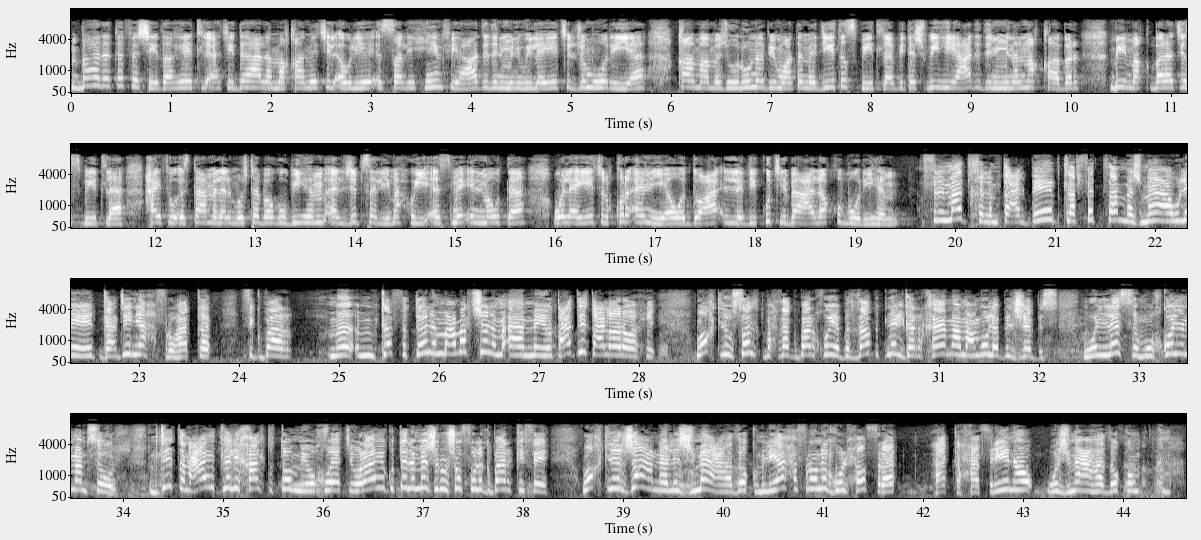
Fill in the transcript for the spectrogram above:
بعد تفشي ظاهرة الاعتداء على مقامات الأولياء الصالحين في عدد من ولايات الجمهورية قام مجهولون بمعتمدية سبيتلا بتشويه عدد من المقابر بمقبرة سبيتلا حيث استعمل المشتبه بهم الجبس لمحو أسماء الموتى والآيات القرآنية والدعاء الذي كتب على قبورهم. في المدخل متاع الباب تلفت ثم جماعة أولاد قاعدين يحفروا هكا في كبار متلفت لهم ما عملتش لهم اهميه وتعديت على روحي. وقت اللي وصلت بحذا كبار خويا بالضبط نلقى الرخامة معمولة بالجبس واللسم وكل ممسوح بديت نعيط للي خالة امي وأخواتي ورايا قلت لهم اجروا شوفوا الكبار كيفاه. وقت اللي رجعنا للجماعة هذوكم اللي يحفروا نلقوا الحفرة. هكا حافرينها وجماعة هذوكم.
